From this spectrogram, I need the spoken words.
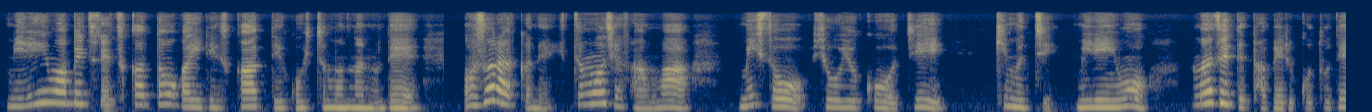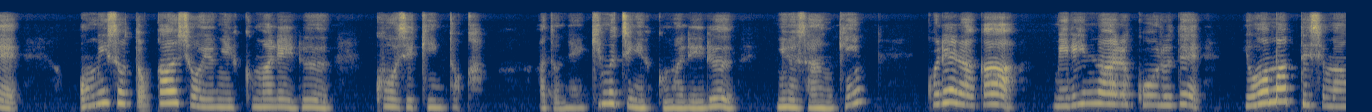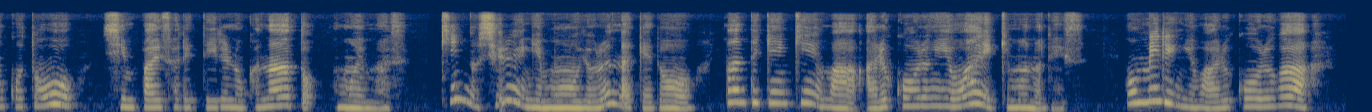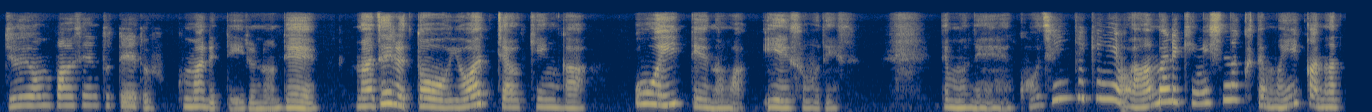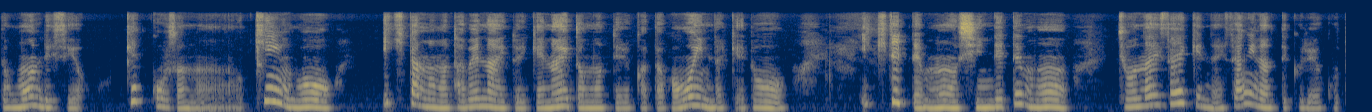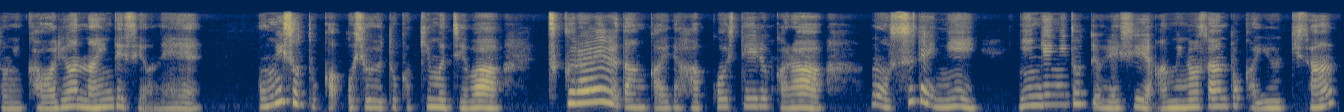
みりんは別で使った方がいいですかっていうご質問なので、おそらくね、質問者さんは味噌、醤油麹、キムチ、みりんを混ぜて食べることでお味噌とか醤油に含まれる麹菌とか、あとね、キムチに含まれる乳酸菌、これらがみりんのアルコールで弱まってしまうことを心配されているのかなと思います。菌の種類にもよるんだけど、一般的に菌はアルコールに弱い生き物です。本みりにはアルコールが14%程度含まれているので、混ぜると弱っちゃう菌が多いっていうのは言えそうです。でもね、個人的にはあんまり気にしなくてもいいかなって思うんですよ。結構その、菌を生きたまま食べないといけないと思ってる方が多いんだけど、生きてても死んでても腸内細菌の餌になってくれることに変わりはないんですよね。お味噌とかお醤油とかキムチは作られる段階で発酵しているから、もうすでに人間にとって嬉しいアミノ酸とか有機酸、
